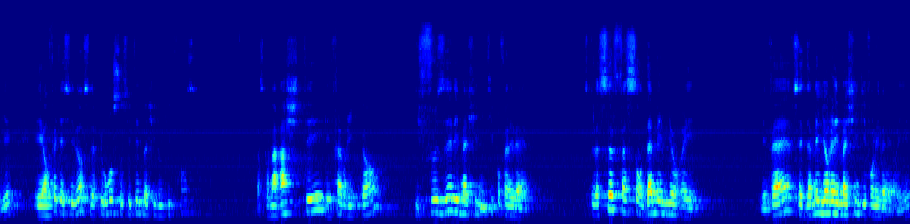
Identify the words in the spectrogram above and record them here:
voyez et en fait, Essilor, c'est la plus grosse société de machines-outils de France. Parce qu'on a racheté les fabricants qui faisaient les machines-outils pour faire les verres. Parce que la seule façon d'améliorer les verres, c'est d'améliorer les machines qui font les verres. voyez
